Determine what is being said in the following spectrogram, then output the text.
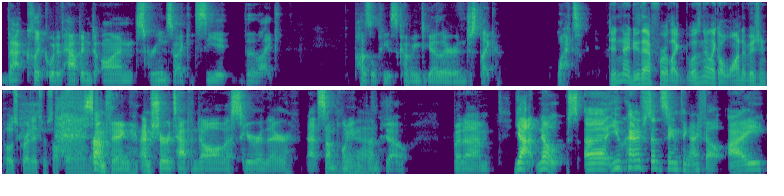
that click would have happened on screen so I could see it, the like puzzle piece coming together and just like what Didn't I do that for like? Wasn't there like a WandaVision post credits or something? Or- something. I'm sure it's happened to all of us here or there at some point Yeah. in some show. But um, yeah, no, uh, you kind of said the same thing I felt. I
